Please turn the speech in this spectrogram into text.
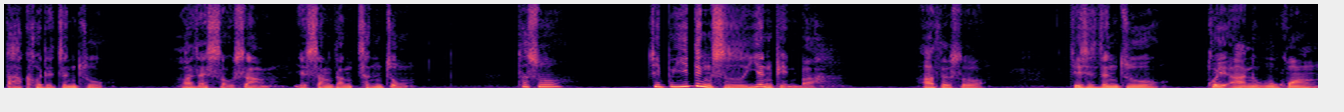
大颗的珍珠，拿在手上也相当沉重。他说：“这不一定是赝品吧？”阿瑟说：“这些珍珠晦暗无光。”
